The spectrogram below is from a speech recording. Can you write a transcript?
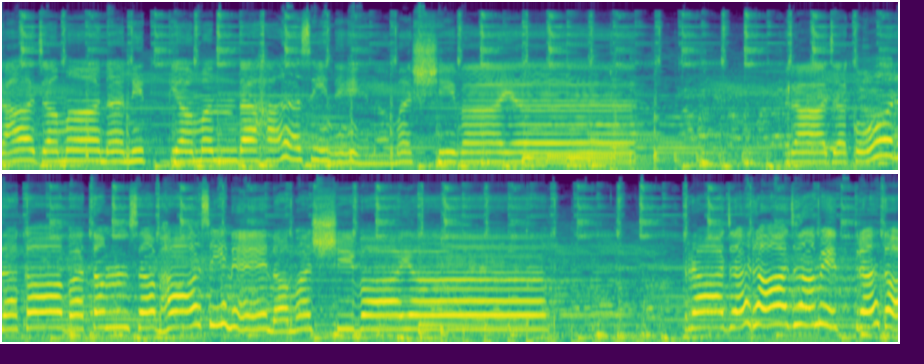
राजमाननित्यमन्दहासिने नमः शिवाय। राजकोरकावतं सभासिने नमः शिवाय। राजराजमित्रता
